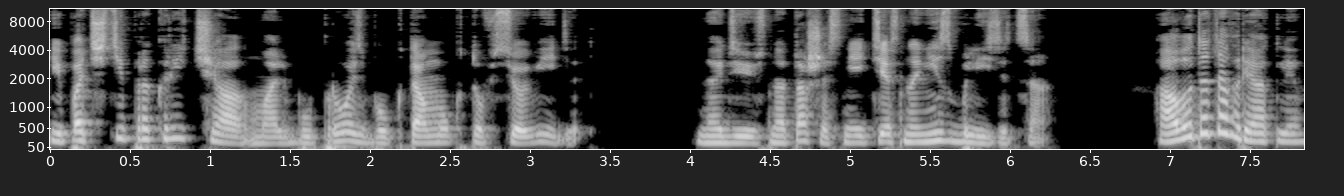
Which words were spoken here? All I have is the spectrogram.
и почти прокричал мольбу-просьбу к тому, кто все видит. Надеюсь, Наташа с ней тесно не сблизится. А вот это вряд ли.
